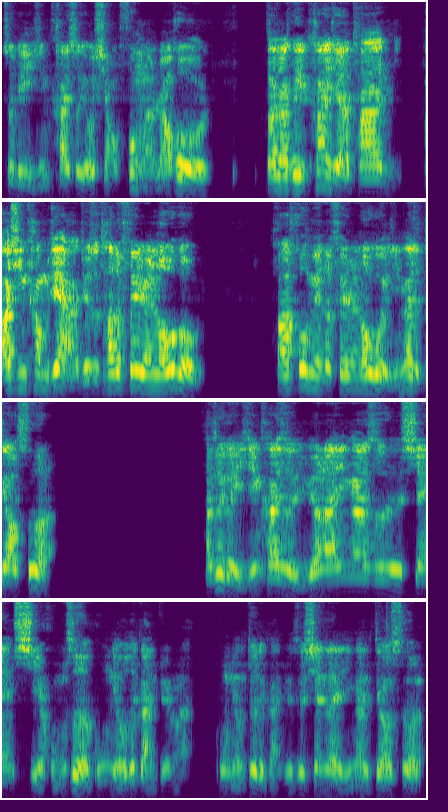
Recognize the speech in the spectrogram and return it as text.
这里已经开始有小缝了。然后大家可以看一下，它阿星看不见啊，就是它的飞人 logo，它后面的飞人 logo 已经开始掉色了。它这个已经开始，原来应该是先血红色公牛的感觉嘛，公牛队的感觉，这现在已经开始掉色了，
